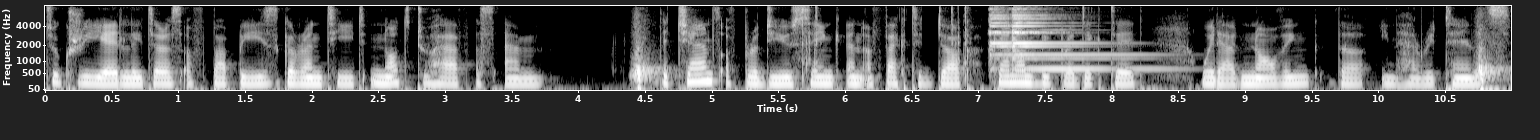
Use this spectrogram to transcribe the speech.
to create litters of puppies guaranteed not to have SM. The chance of producing an affected dog cannot be predicted without knowing the inheritance.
